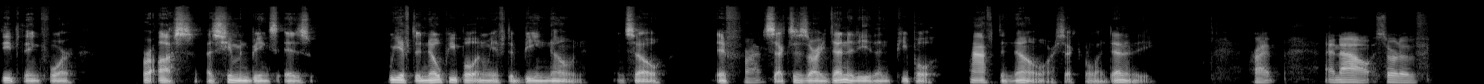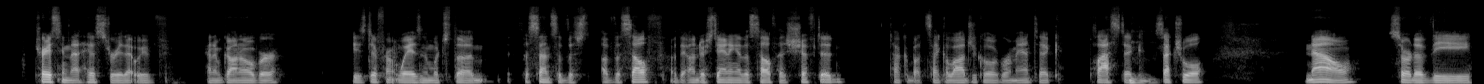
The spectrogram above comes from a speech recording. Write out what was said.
deep thing for for us as human beings is we have to know people and we have to be known. And so if right. sex is our identity, then people have to know our sexual identity. Right. And now, sort of tracing that history that we've kind of gone over these different ways in which the the sense of the of the self or the understanding of the self has shifted. Talk about psychological romantic plastic mm-hmm. sexual. Now sort of the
